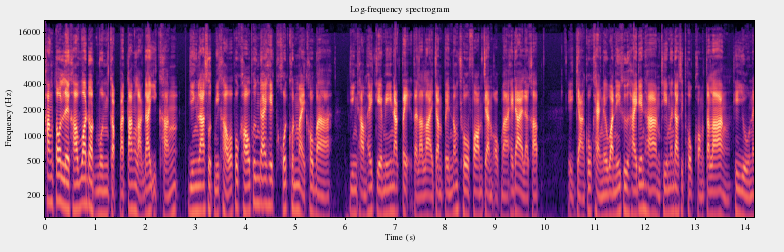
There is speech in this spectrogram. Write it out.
ข้างต้นเลยครับว่าดอทมุนกลับมาตั้งหลักได้อีกครั้ง ยิงล่าสุดมีข่าวว่าพวกเขาเพิ่งได้เฮดโค้ชคนใหม่เข้ามา ยิงทำให้เกมนี้นักเตะแต่ละรายจำเป็นต้องโชว์ฟอร์มแจมออกมาให้ได้แล้วครับ อีกอย่างคู่แข่งในวันนี้คือไฮเดนฮามทีมอันดับ 16 ของตาราง ที่อยู่ใน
